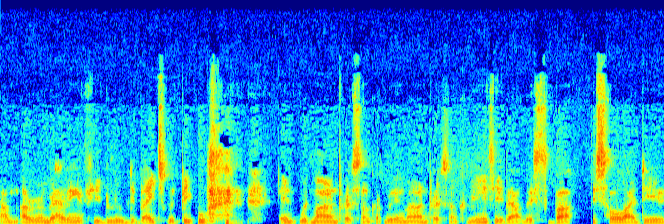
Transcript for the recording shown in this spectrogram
Um, I remember having a few little debates with people in, with my own personal within my own personal community about this, but this whole idea,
